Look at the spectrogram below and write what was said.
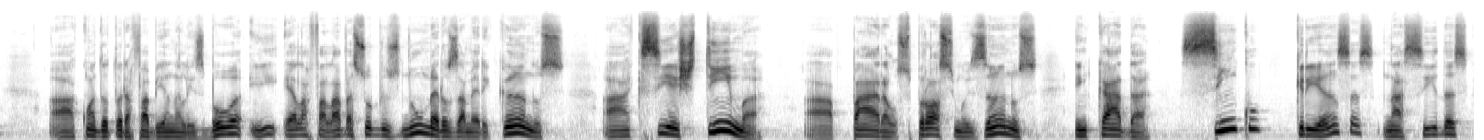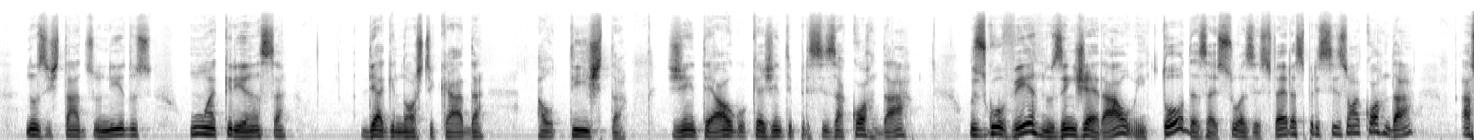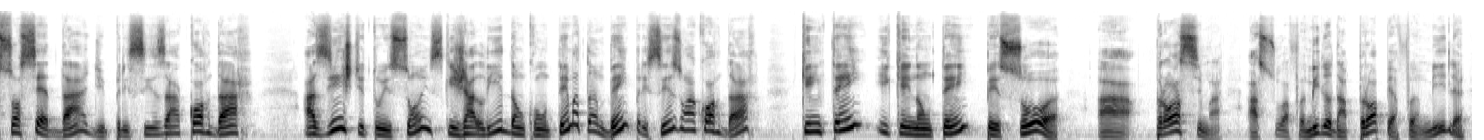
ah, com a doutora Fabiana Lisboa e ela falava sobre os números americanos ah, que se estima ah, para os próximos anos em cada cinco crianças nascidas nos Estados Unidos, uma criança diagnosticada autista. Gente, é algo que a gente precisa acordar. Os governos, em geral, em todas as suas esferas, precisam acordar. A sociedade precisa acordar. As instituições que já lidam com o tema também precisam acordar. Quem tem e quem não tem pessoa a próxima à sua família ou da própria família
